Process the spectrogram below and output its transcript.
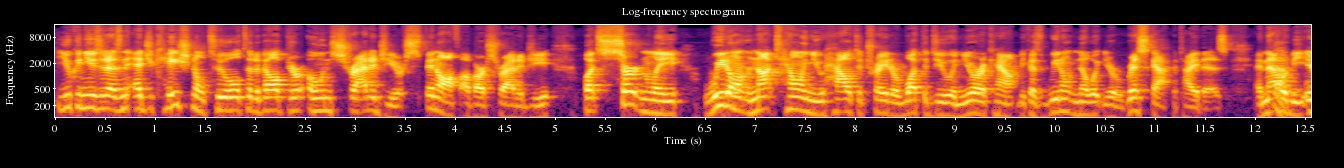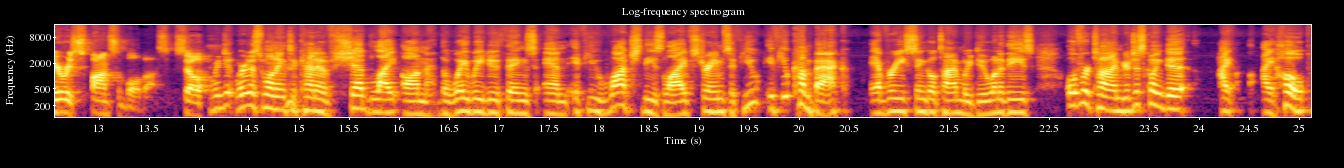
you can use it as an educational tool to develop your own strategy or spin-off of our strategy. But certainly, we don't we're not telling you how to trade or what to do in your account because we don't know what your risk appetite is, and that Yeah. would be irresponsible of us. So we're just wanting to kind of shed light on the way we do things. And if you watch these live streams, if you if you come back every single time we do one of these, over time, you're just going to, I I hope,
